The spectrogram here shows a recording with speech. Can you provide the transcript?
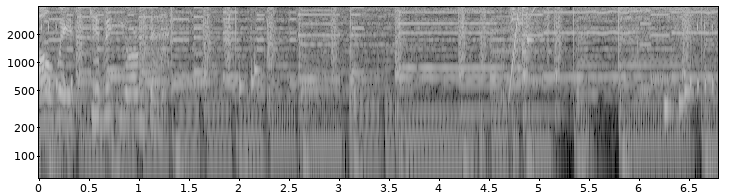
Always give it your best.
